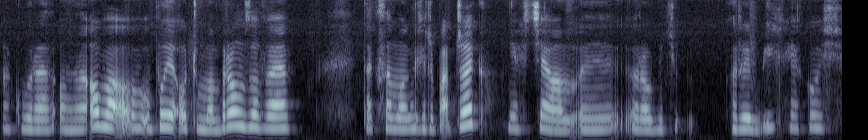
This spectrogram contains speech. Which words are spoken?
Akurat ona, oba, oboje oczy ma brązowe, tak samo jak źrebaczek. Nie chciałam y, robić rybich jakoś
